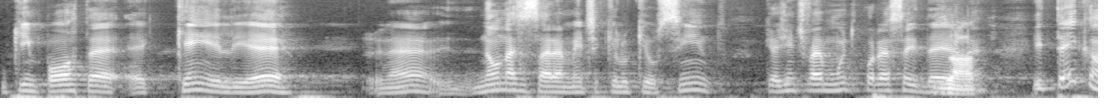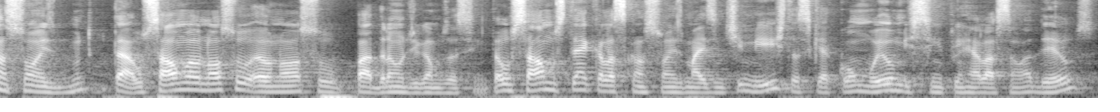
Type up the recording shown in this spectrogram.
o que importa é, é quem ele é, né? não necessariamente aquilo que eu sinto, que a gente vai muito por essa ideia, Exato. né? E tem canções, muito, tá, o salmo é o nosso é o nosso padrão, digamos assim. Então os salmos têm aquelas canções mais intimistas, que é como eu me sinto em relação a Deus,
